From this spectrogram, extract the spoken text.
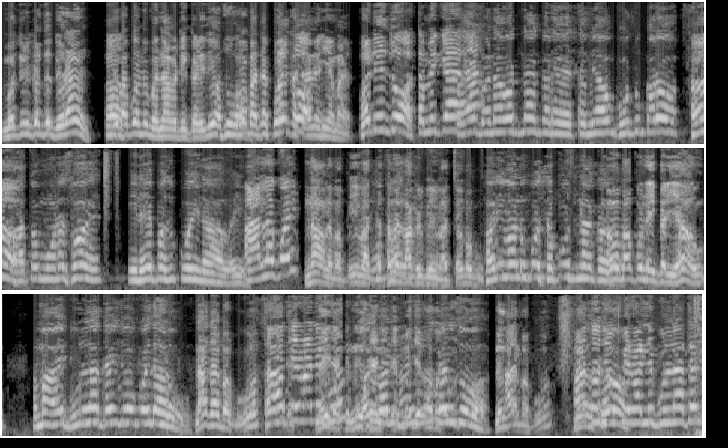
મજૂરી કરતો ધોરાણ. બાપુ અમે બનાવટી કરી દો હવે બધા કોઈ ખાતા નહીં અમારે. વડીલ જો તમે ક્યાં બનાવટ ના કરે. તમે આવું ખોટું કરો. હા. આ તો માણસ હોય એને પછી કોઈ ના હાલે. આલો કોઈ? ના હાલે બાપુ એ વાત તમે લાખ રૂપિયાની વાત છે બાપુ. ફરીવાનું કોઈ સપોર્ટ ના કરો. બાપુ નહીં કરીએ હું. આમાં આવી ભૂલ ના થઈ જાય કોઈ દાડો. ના થાય બાપુ હો. સાવ પહેરવાની ભૂલ. નહીં થાય બાપુ હા. તો જો પહેરવાની ભૂલ ના થાય.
